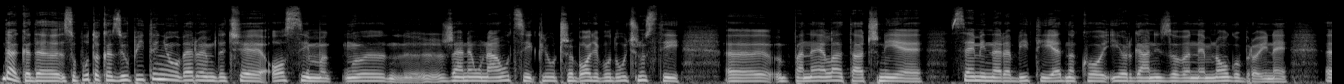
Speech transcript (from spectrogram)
Da, kada su putokazi u pitanju, verujem da će osim uh, žene u nauci ključa bolje budućnosti uh, panela, tačnije seminara biti jednako i organizovane mnogobrojne uh,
